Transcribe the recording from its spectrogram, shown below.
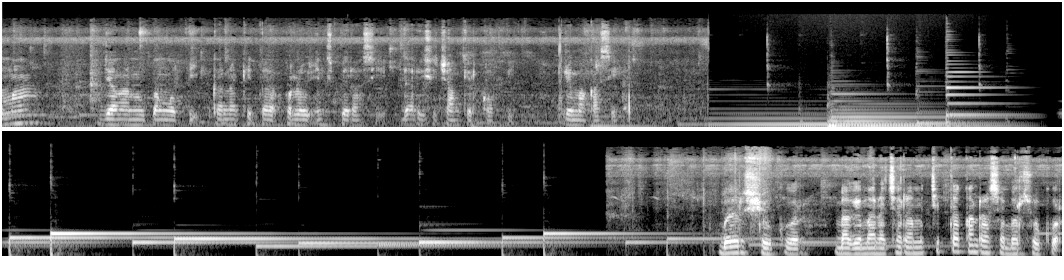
Zama. Jangan lupa ngopi karena kita perlu inspirasi dari secangkir kopi. Terima kasih. Bersyukur. Bagaimana cara menciptakan rasa bersyukur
